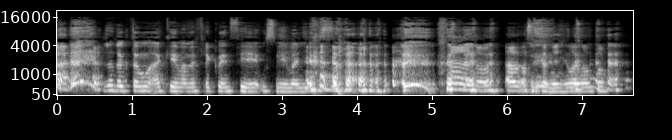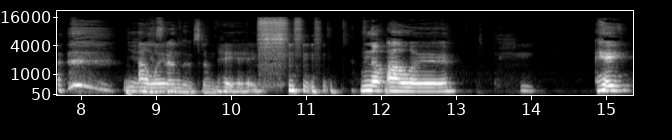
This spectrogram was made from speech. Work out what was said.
Vzhľadom k tomu, aké máme frekvencie usmievania Áno, ale asi to není len o tom. Nie, ale... nie, srandujem, srandujem. Hej, hej, hej. No, ale... Hej,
